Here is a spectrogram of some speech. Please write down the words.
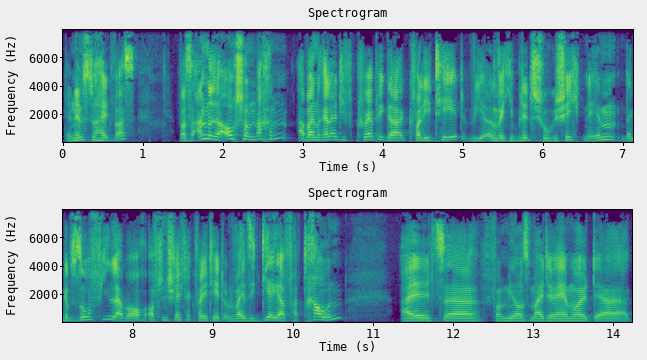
dann nimmst du halt was, was andere auch schon machen, aber in relativ crappiger Qualität, wie irgendwelche Blitzschuh-Geschichten eben. Da gibt's so viel, aber auch oft in schlechter Qualität. Und weil sie dir ja vertrauen, als äh, von mir aus Malte Helmold, der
